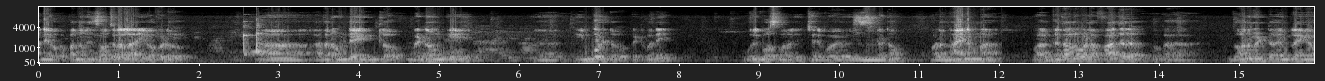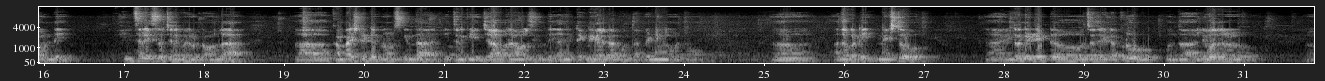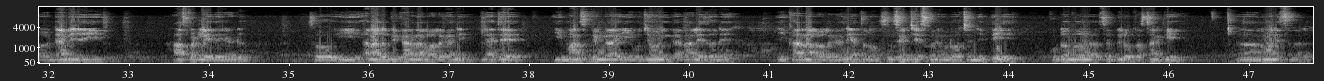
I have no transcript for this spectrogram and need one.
అనే ఒక పంతొమ్మిది సంవత్సరాల యువకుడు అతను ఉండే ఇంట్లో బెడ్రూమ్కి ఇన్బోల్ట్ పెట్టుకొని ఉరిపోసుకొని చనిపోయి ఉండటం. వాళ్ళ నాయనమ్మ వాళ్ళ గతంలో వాళ్ళ ఫాదర్ ఒక గవర్నమెంట్ ఎంప్లాయీగా ఉండి హింసలేసిలో చనిపోయి ఉండటం వల్ల కంపాషనేటివ్ గ్రౌండ్స్ కింద ఇతనికి జాబ్ రావాల్సి ఉంది. అది టెక్నికల్గా కొంత పెండింగ్లో ఉండటం అదొకటి. నెక్స్ట్ ఇంటర్మీడియట్ చదివేటప్పుడు కొంత లివర్ డ్యామేజ్ అయ్యి హాస్పిటలైజ్ అయ్యాడు. సో ఈ అనారోగ్య కారణాల వల్ల కానీ లేకపోతే ఈ మానసికంగా ఈ ఉద్యోగంగా రాలేదు అనే ఈ కారణాల వల్ల కానీ అతను సూసైడ్ చేసుకొని ఉండవచ్చు అని చెప్పి కుటుంబ సభ్యులు ప్రస్తుతానికి అనుమానిస్తున్నారు.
